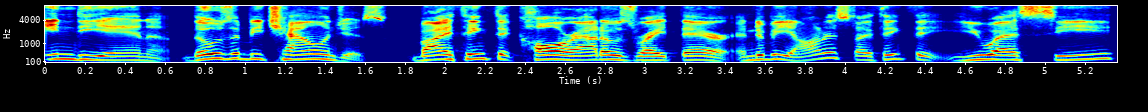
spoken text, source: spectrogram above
Indiana, those would be challenges. But I think that Colorado's right there. And to be honest, I think that USC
